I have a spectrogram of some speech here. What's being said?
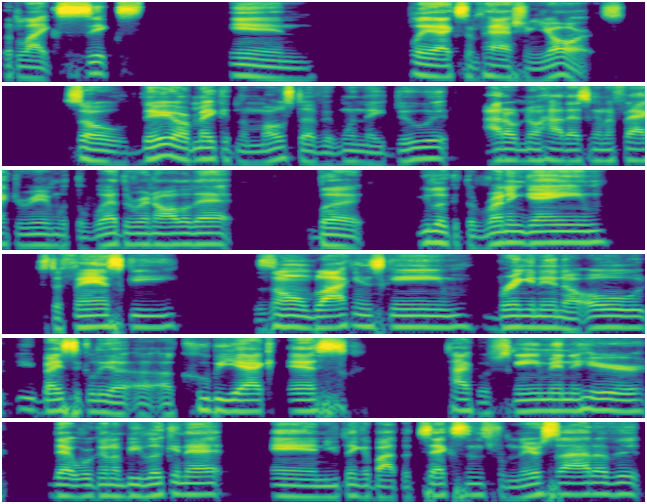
but like sixth in play action passing yards. So they are making the most of it when they do it. I don't know how that's going to factor in with the weather and all of that, but you look at the running game, Stefanski, zone blocking scheme, bringing in an old, basically a, a Kubiak esque type of scheme into here that we're going to be looking at. And you think about the Texans from their side of it,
